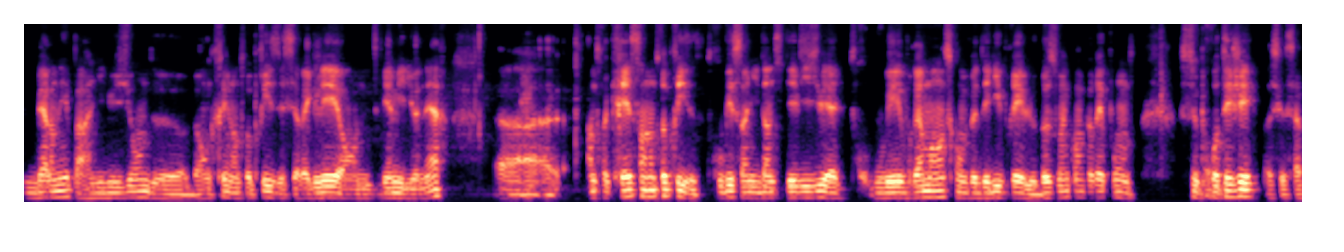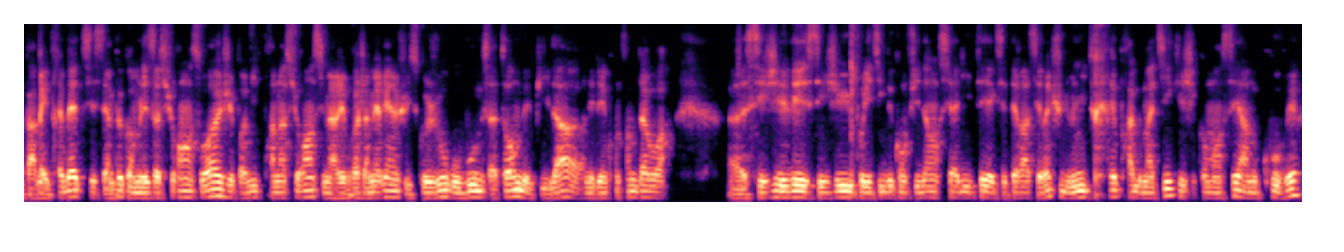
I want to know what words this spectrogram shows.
berner par l'illusion de ben, on une entreprise et c'est réglé, on devient millionnaire. Euh, entre créer son entreprise, trouver son identité visuelle, trouver vraiment ce qu'on veut délivrer, le besoin qu'on veut répondre, se protéger, parce que ça paraît très bête, c'est un peu comme les assurances. Ouais, j'ai pas envie de prendre l'assurance, il m'arrivera jamais rien jusqu'au jour où boum, ça tombe, et puis là, on est bien content de l'avoir. Euh, CGV, CGU, politique de confidentialité, etc. C'est vrai que je suis devenu très pragmatique et j'ai commencé à me couvrir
